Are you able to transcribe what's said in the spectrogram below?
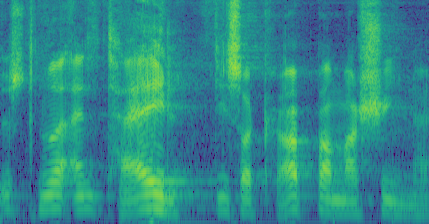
ist nur ein Teil dieser Körpermaschine.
